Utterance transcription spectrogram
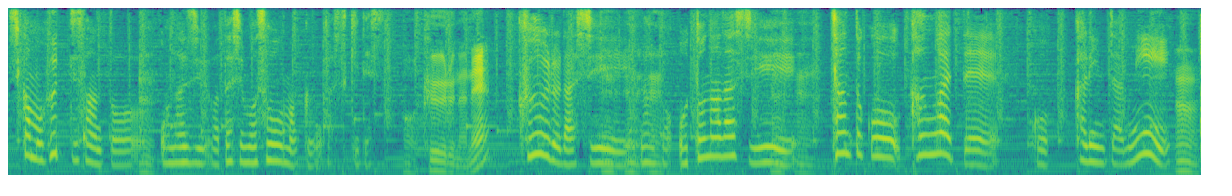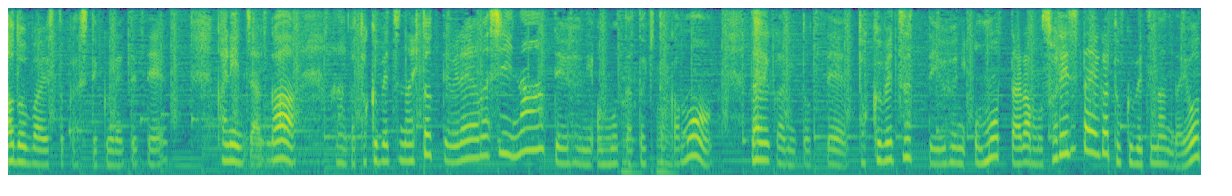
しかもフッチさんと同じ、私も相馬くんが好きです。クールなね。クールだし、うんうんうんなんか大人だし、うんちゃんとこう考えて、こう、かりんちゃんにうん。アドバイスとかしてくれてて、かりんちゃんが、なんか特別な人って羨ましいなっていう風に思った時とかも、誰かにとって特別っていう風に思ったらもうそれ自体が特別なんだよっ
